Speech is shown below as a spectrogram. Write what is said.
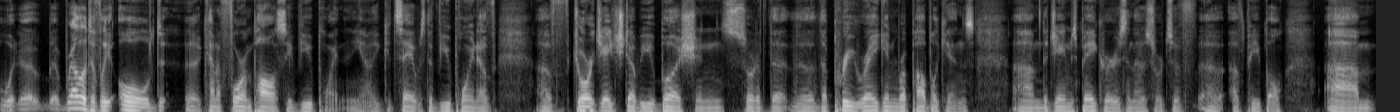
uh, relatively old uh, kind of foreign policy viewpoint. You know, you could say it was the viewpoint of of George H. W. Bush and sort of the the, the pre Reagan Republicans, um, the James Bakers and those sorts of of people. Um,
